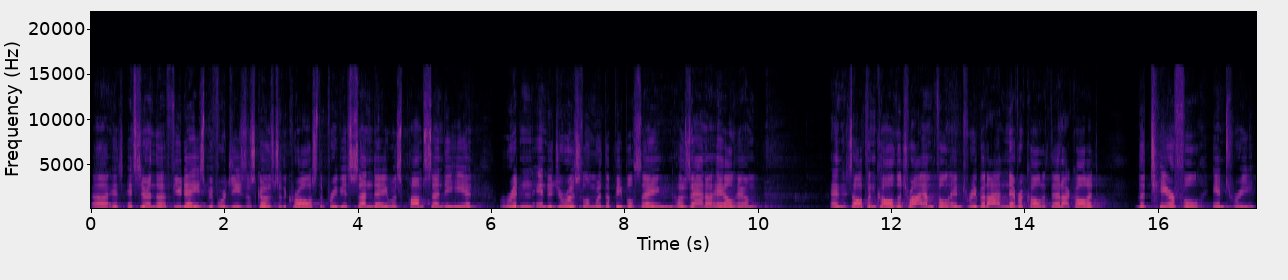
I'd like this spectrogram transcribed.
Uh, it's, it's, during the few days before Jesus goes to the cross. The previous Sunday was Palm Sunday. He had ridden into Jerusalem with the people saying, Hosanna, hail him. And it's often called the triumphal entry, but I never call it that. I call it the tearful entry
